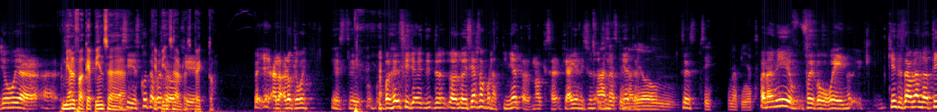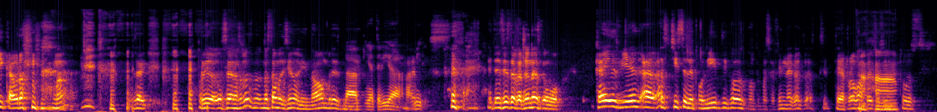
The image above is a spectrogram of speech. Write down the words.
yo voy a... a- Mi Alfa, ¿qué piensa, Sí, escucha, ¿qué pues, piensa al que- respecto? eh, a, lo, a lo que voy. Este, por ejemplo, sí, yo- lo, lo decía Alfa por las piñatas, ¿no? Que, que alguien hizo, hizo Ah, sí, una piñata. salió un... Entonces- Sí, una piñata. Para mí fue como, güey, ¿no? ¿quién te está hablando a ti, cabrón? ¿No? O sea, porque, o sea, nosotros no, no estamos diciendo ni nombres. La ni- piñatería Ramírez. Entonces esta persona es como, caes bien, ha- haz chistes de políticos, porque pues al fin de cuentas te, te roban tus-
